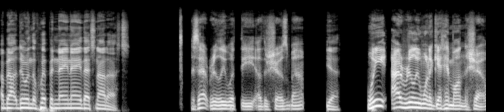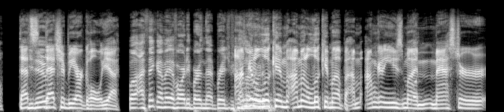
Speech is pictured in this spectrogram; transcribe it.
about doing the whip and nay nay, that's not us. Is that really what the other show's about? Yeah. We I really want to get him on the show. That's that should be our goal. Yeah. Well, I think I may have already burned that bridge because I'm gonna look him. I'm gonna look him up. I'm I'm gonna use my master,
